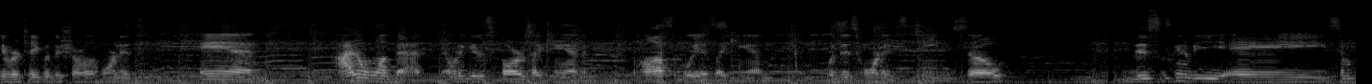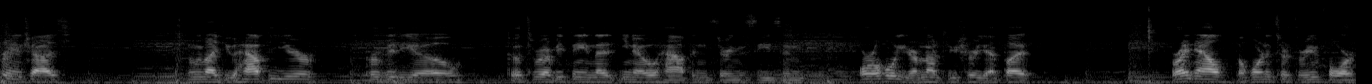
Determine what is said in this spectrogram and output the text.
give or take, with the Charlotte Hornets, and I don't want that. I want to get as far as I can, possibly as I can, with this Hornets team. So this is going to be a sim franchise, and we might do half a year per video, go through everything that you know happens during the season, or a whole year. I'm not too sure yet, but right now the Hornets are three and four,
